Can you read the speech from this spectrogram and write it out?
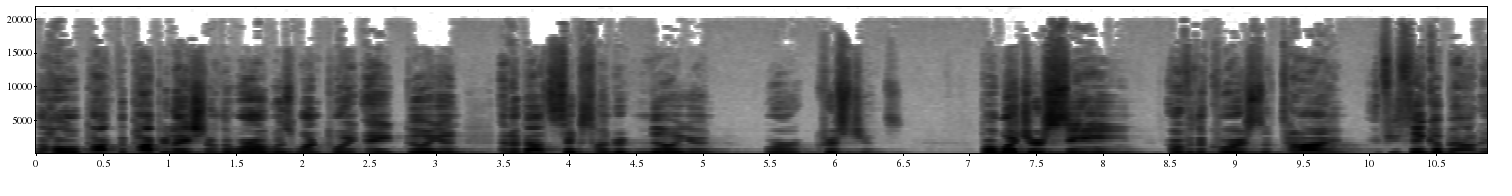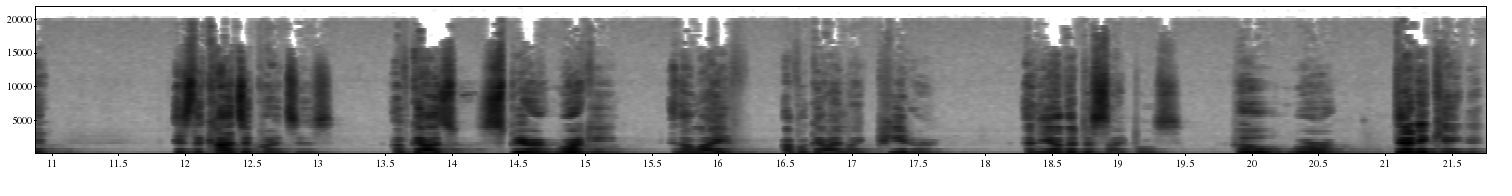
The whole po- the population of the world was 1.8 billion, and about 600 million were Christians. But what you're seeing over the course of time, if you think about it, is the consequences of God's Spirit working in the life of a guy like Peter and the other disciples who were dedicated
